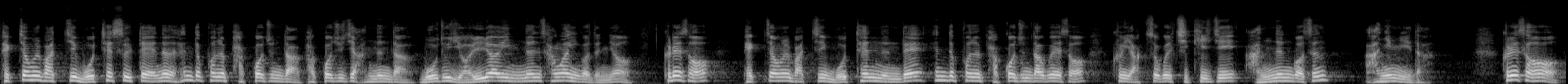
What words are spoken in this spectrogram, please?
100점을 받지 못했을 때에는 핸드폰을 바꿔준다, 바꿔주지 않는다, 모두 열려있는 상황이거든요. 그래서 100점을 받지 못했는데 핸드폰을 바꿔준다고 해서 그 약속을 지키지 않는 것은 아닙니다. 그래서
